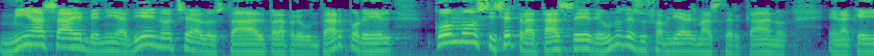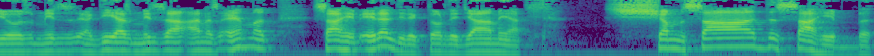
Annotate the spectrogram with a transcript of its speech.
Mia Sahib venía día y noche al hostal para preguntar por él como si se tratase de uno de sus familiares más cercanos. En aquellos días Mirza Anas Ahmad Sahib era el director de Jamia. Shamsad Sahib,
